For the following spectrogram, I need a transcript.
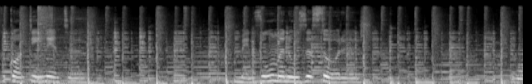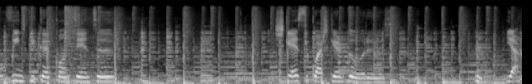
do continente. Menos uma nos Açores. O ouvinte fica contente e esquece quaisquer dores. Hum, yeah.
